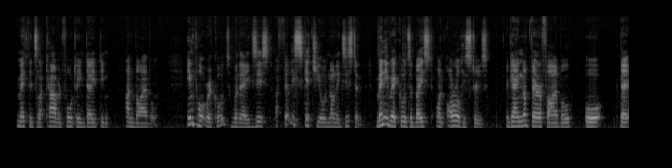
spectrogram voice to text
methods like carbon 14 dating unviable. Import records, where they exist, are fairly sketchy or non existent. Many records are based on oral histories, again, not verifiable, or they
